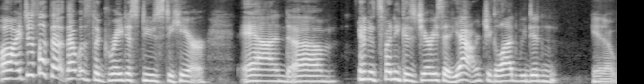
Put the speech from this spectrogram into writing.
Oh, I just thought that that was the greatest news to hear. And um and it's funny because Jerry said, "Yeah, aren't you glad we didn't, you know,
